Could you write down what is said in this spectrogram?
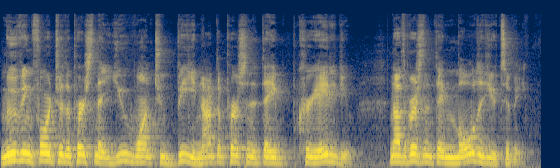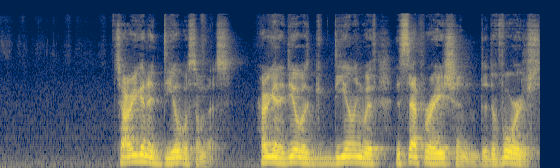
Moving forward to the person that you want to be, not the person that they created you, not the person that they molded you to be. So, how are you going to deal with some of this? How are you going to deal with dealing with the separation, the divorce,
